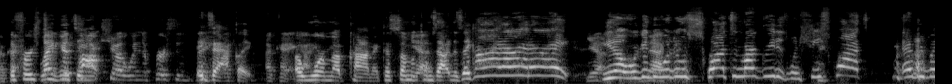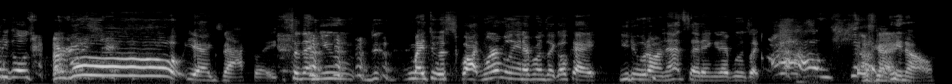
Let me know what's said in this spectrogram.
Okay. the first like the talk show when the person's exactly Okay. a warm-up comic because someone Yes. comes out and is like all right all right all right Yeah, you know we're gonna exactly. do, doing squats and margaritas when she squats everybody goes oh yeah exactly so then you d- might do a squat normally and everyone's like okay you do it on that setting and everyone's like oh shit Okay. you know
